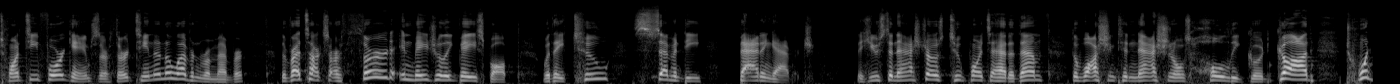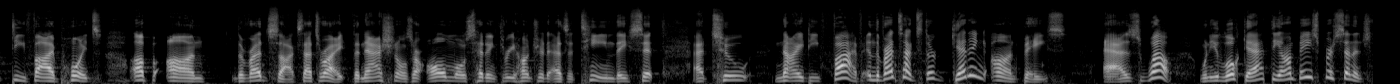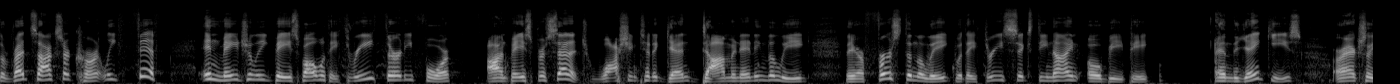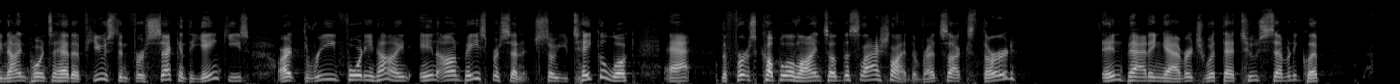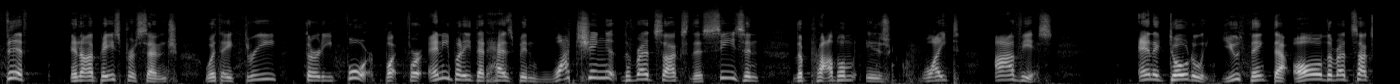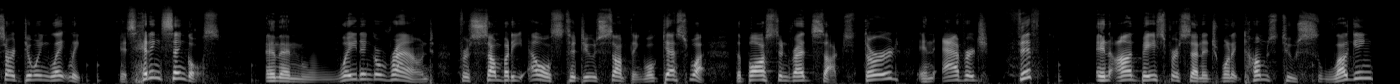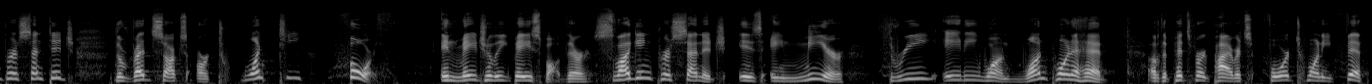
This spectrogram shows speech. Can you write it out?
24 games, they're 13 and 11, remember. The Red Sox are third in Major League Baseball with a 270 batting average. The Houston Astros, two points ahead of them. The Washington Nationals, holy good God, 25 points up on the Red Sox. That's right. The Nationals are almost hitting 300 as a team. They sit at 295. And the Red Sox, they're getting on base as well. When you look at the on base percentage, the Red Sox are currently fifth in Major League Baseball with a 334 on base percentage. Washington again dominating the league. They are first in the league with a 369 OBP. And the Yankees are actually nine points ahead of Houston for second. The Yankees are at 349 in on base percentage. So you take a look at the first couple of lines of the slash line. The Red Sox third in batting average with that 270 clip, fifth in on base percentage with a 334. But for anybody that has been watching the Red Sox this season, the problem is quite obvious anecdotally, you think that all the Red Sox are doing lately is hitting singles and then waiting around for somebody else to do something. Well, guess what? The Boston Red Sox, third in average, fifth in on base percentage. When it comes to slugging percentage, the Red Sox are 24th in Major League Baseball. Their slugging percentage is a mere 381, one point ahead of the Pittsburgh Pirates, 425th.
